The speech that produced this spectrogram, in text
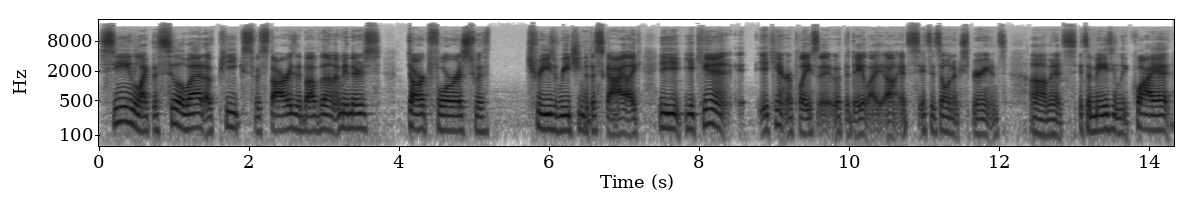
seeing like the silhouette of peaks with stars above them. I mean, there's dark forests with trees reaching to the sky. Like you, you you can't you can't replace it with the daylight. Uh, it's it's its own experience, um, and it's it's amazingly quiet.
